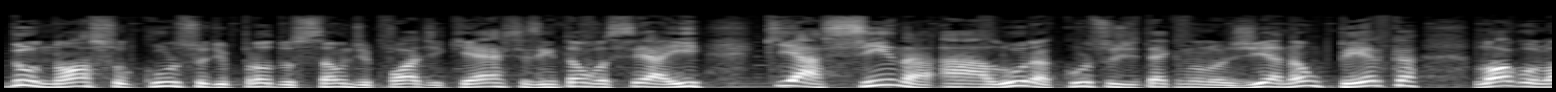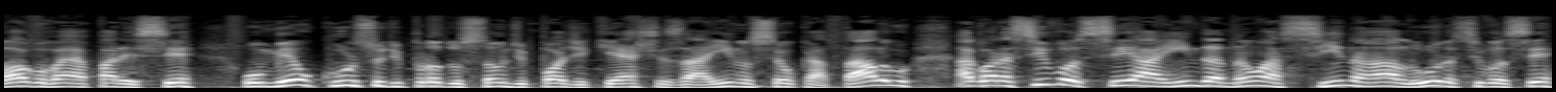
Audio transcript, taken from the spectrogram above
do nosso curso de produção de podcasts. Então você aí que assina a Alura Curso de Tecnologia, não perca, logo logo vai aparecer o meu curso de produção de podcasts aí no seu catálogo. Agora, se você ainda não assina a Alura, se você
